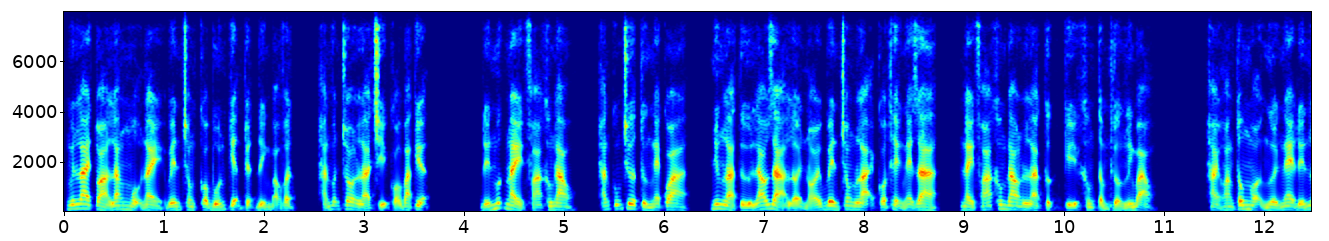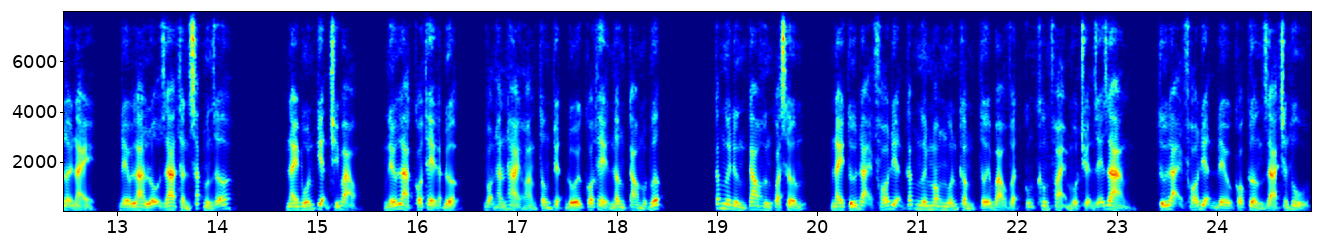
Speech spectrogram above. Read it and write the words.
Nguyên lai tòa lăng mộ này bên trong có bốn kiện tuyệt đỉnh bảo vật, hắn vẫn cho là chỉ có ba kiện. Đến mức này phá không đao, hắn cũng chưa từng nghe qua nhưng là từ lão giả lời nói bên trong lại có thể nghe ra, này phá không đao là cực kỳ không tầm thường linh bảo. Hải hoàng tông mọi người nghe đến lời này, đều là lộ ra thần sắc mừng rỡ. Này bốn kiện trí bảo, nếu là có thể đạt được, bọn hắn hải hoàng tông tuyệt đối có thể nâng cao một bước. Các ngươi đừng cao hơn quá sớm, này tứ đại phó điện các ngươi mong muốn cầm tới bảo vật cũng không phải một chuyện dễ dàng, tứ đại phó điện đều có cường giả trấn thủ,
